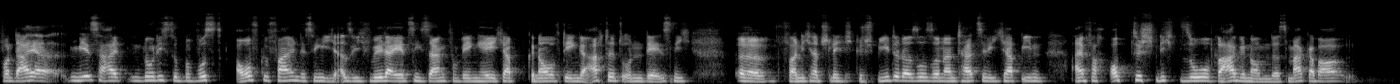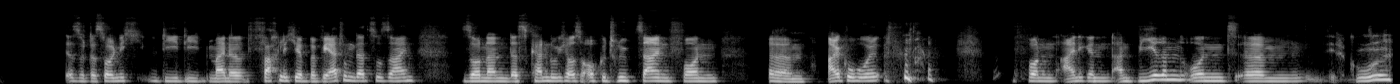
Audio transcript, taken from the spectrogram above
von daher, mir ist er halt nur nicht so bewusst aufgefallen. Deswegen, ich, also ich will da jetzt nicht sagen, von wegen, hey, ich habe genau auf den geachtet und der ist nicht, äh, fand ich, hat schlecht gespielt oder so, sondern tatsächlich, ich habe ihn einfach optisch nicht so wahrgenommen. Das mag aber, also das soll nicht die, die, meine fachliche Bewertung dazu sein, sondern das kann durchaus auch getrübt sein von ähm, Alkohol. von einigen an Bieren und ähm, cool.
